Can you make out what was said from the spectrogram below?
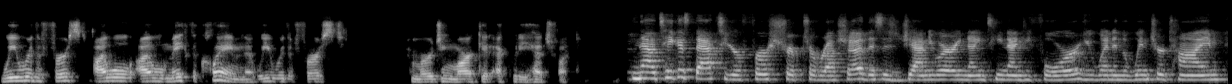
We were the first. I will. I will make the claim that we were the first emerging market equity hedge fund. Now, take us back to your first trip to Russia. This is January 1994. You went in the winter time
